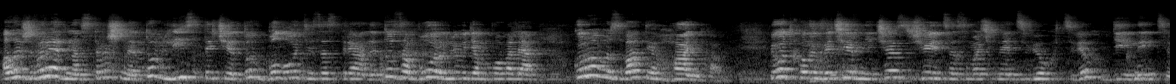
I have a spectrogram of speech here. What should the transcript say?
Але ж вредна страшне, то в ліс тече, то в болоті застряне, то забор людям поваля. Корову звати Ганька. І от коли в вечірній час чується смачне цвьох-цвьох в дійницю,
